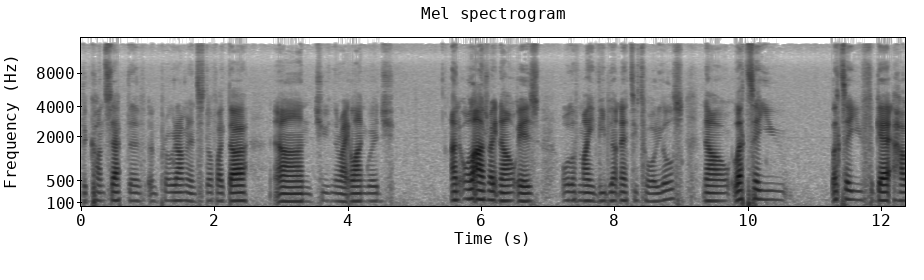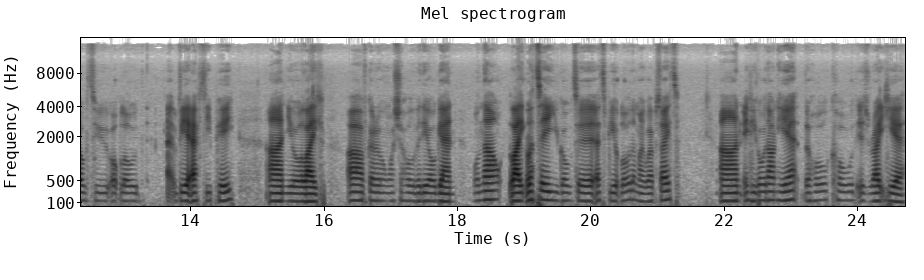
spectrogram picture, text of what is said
the concept of, of programming and stuff like that, and choosing the right language. And all it has right now is all of my VB.NET tutorials. Now, let's say you let's say you forget how to upload uh, via FTP, and you're like, oh, I've got to watch the whole video again. Well, now, like, let's say you go to FTP upload on my website, and if you go down here, the whole code is right here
